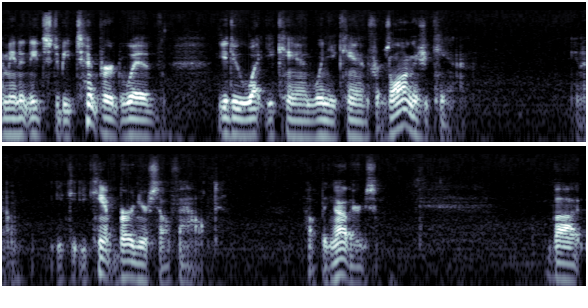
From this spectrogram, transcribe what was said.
I mean, it needs to be tempered with you do what you can when you can for as long as you can. You know, you, you can't burn yourself out helping others. But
